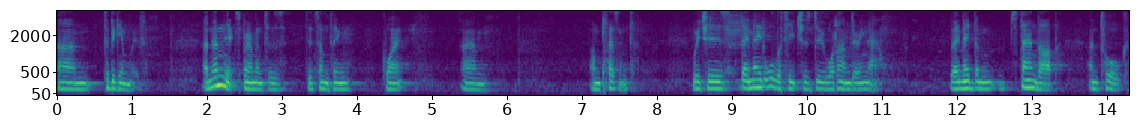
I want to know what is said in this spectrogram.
um, to begin with. And then the experimenters did something quite um, unpleasant, which is they made all the teachers do what I'm doing now. They made them stand up and talk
